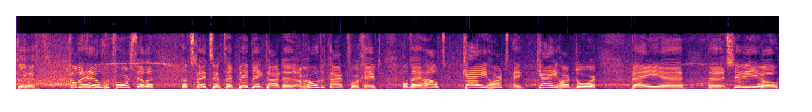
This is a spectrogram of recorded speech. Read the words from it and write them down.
terecht. Ik kan me heel goed voorstellen dat scheidsrechter Bebek daar de rode kaart voor geeft. Want hij haalt keihard en keihard door bij uh, Serrero.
